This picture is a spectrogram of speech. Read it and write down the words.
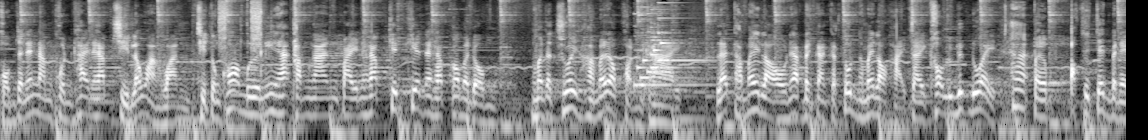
ผมจะแนะนำคนไข้นะครับ ฉีดระหว่างวัน ฉีดตรงข้อมือนี่นะฮะทำงานไปนะครับเครียดๆนะครับก็มาดม มันจะช่วยทำให้เราผ่อนคลาย และทำให้เราเนี่ยเป็นการกระตุ้นทำให้เราหายใจเข้าลึกๆด้วยฮะเติมออกซิเจนไปใน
